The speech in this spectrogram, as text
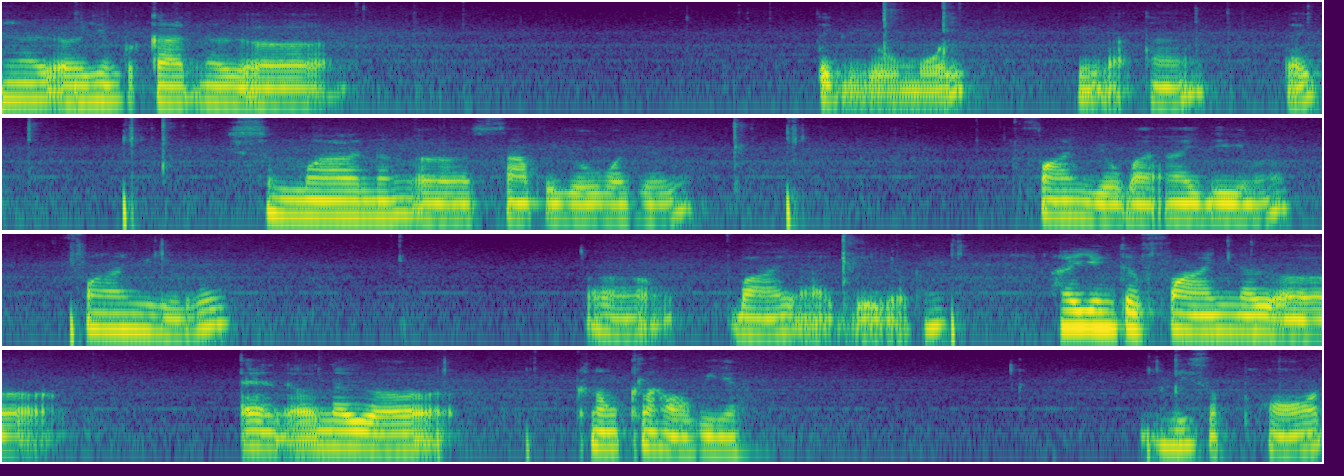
ហៅយើងបង្កើតនៅអឺ tick view មួយយើងដាក់ថា tick ស្មើនឹង sub view របស់យើង find view by id មក find view អឺ by id អូខេហើយយើងទៅ find នៅអឺនៅក្នុង cloud វានេះ support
